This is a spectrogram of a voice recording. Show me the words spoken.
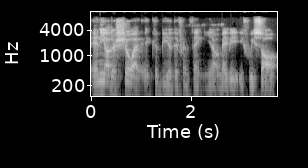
any other show. It could be a different thing. You know, maybe if we saw.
